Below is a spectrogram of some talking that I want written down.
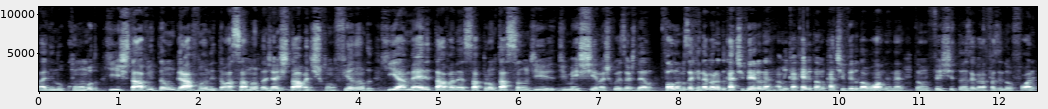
ali no cômodo que estava então gravando. Então a Samantha já estava desconfiando que a Mary estava nessa aprontação de, de mexer nas coisas dela. Falamos aqui ainda agora do cativeiro, né? A Minka Kelly tá no cativeiro da Warner, né? Então fez Titãs agora fazendo Euphoria.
